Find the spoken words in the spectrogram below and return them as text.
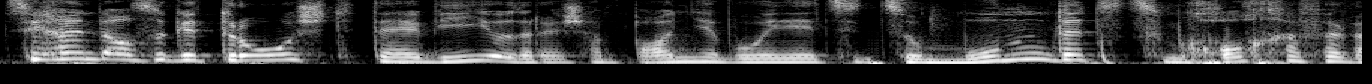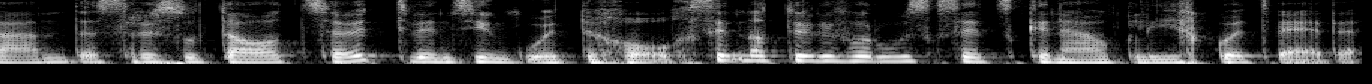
Sie können also getrost den Wein oder einen Champagner, den Ihnen jetzt zum Mundet, zum Kochen verwenden. Das Resultat sollte, wenn Sie ein guter Koch sind, natürlich vorausgesetzt, genau gleich gut werden.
